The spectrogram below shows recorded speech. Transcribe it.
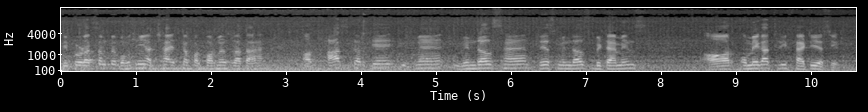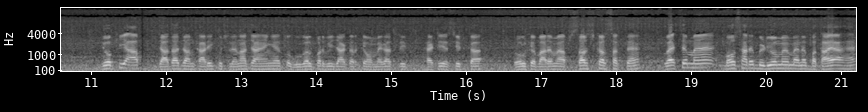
रिप्रोडक्शन पे बहुत ही अच्छा इसका परफॉर्मेंस रहता है। और ख़ास करके इसमें मिनरल्स हैं ट्रेस मिनरल्स विटामिन्स और ओमेगा थ्री फैटी एसिड जो कि आप ज़्यादा जानकारी कुछ लेना चाहेंगे तो गूगल पर भी जा करके ओमेगा थ्री फैटी एसिड का रोल के बारे में आप सर्च कर सकते हैं। वैसे मैं बहुत सारे वीडियो में मैंने बताया है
